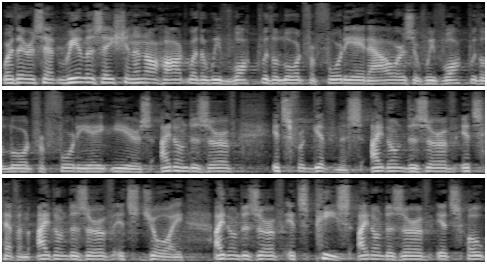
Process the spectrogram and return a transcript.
Where there is that realization in our heart, whether we've walked with the Lord for 48 hours or we've walked with the Lord for 48 years, I don't deserve its forgiveness. I don't deserve its heaven. I don't deserve its joy. I don't deserve its peace. I don't deserve its hope.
